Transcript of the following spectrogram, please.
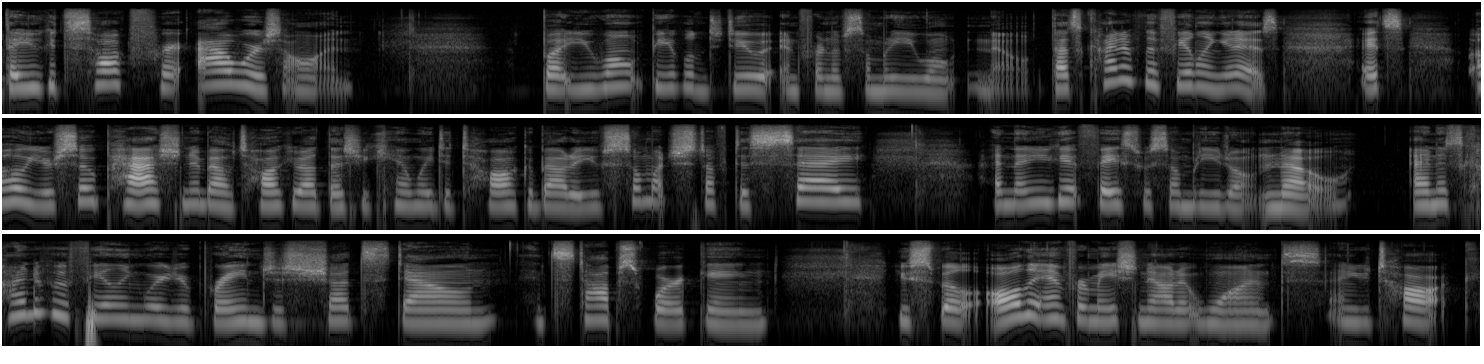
that you could talk for hours on but you won't be able to do it in front of somebody you won't know. That's kind of the feeling it is. It's, oh, you're so passionate about talking about this, you can't wait to talk about it. You have so much stuff to say, and then you get faced with somebody you don't know. And it's kind of a feeling where your brain just shuts down, it stops working. You spill all the information out at once, and you talk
